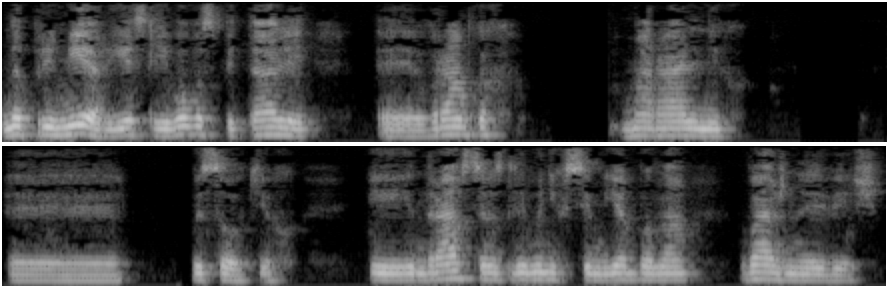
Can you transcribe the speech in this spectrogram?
например, если его воспитали э, в рамках моральных высоких, и нравственность для них в семье была важная вещь.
